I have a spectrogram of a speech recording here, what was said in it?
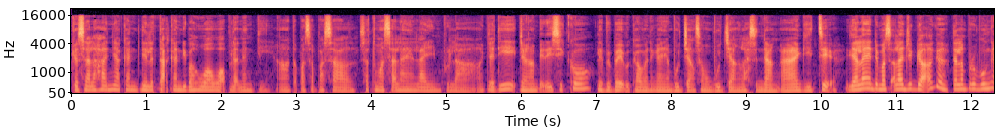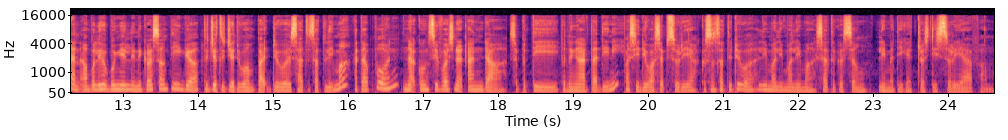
kesalahannya akan diletakkan di bahu awak pula nanti. Ha, tak pasal-pasal satu masalah yang lain pula. Jadi jangan ambil risiko. Lebih baik berkawan dengan yang bujang sama bujang lah senang. Ha, gitu. Yang lain ada masalah juga ke dalam perhubungan? Ha, boleh hubungi Lin 03 77242115 ataupun nak kongsi voice note anda seperti pendengar tadi ni pasti di WhatsApp Suria 012 555 1053 terus di Suria Farm.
